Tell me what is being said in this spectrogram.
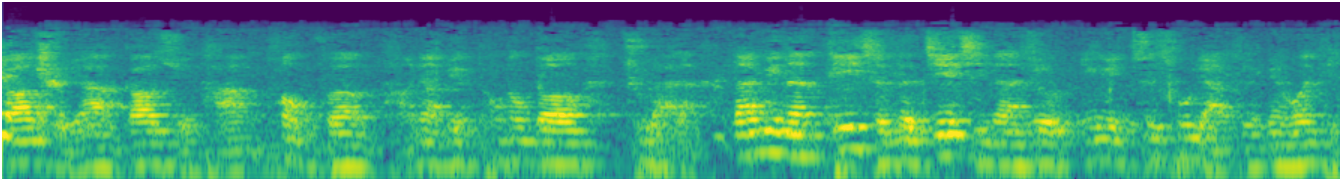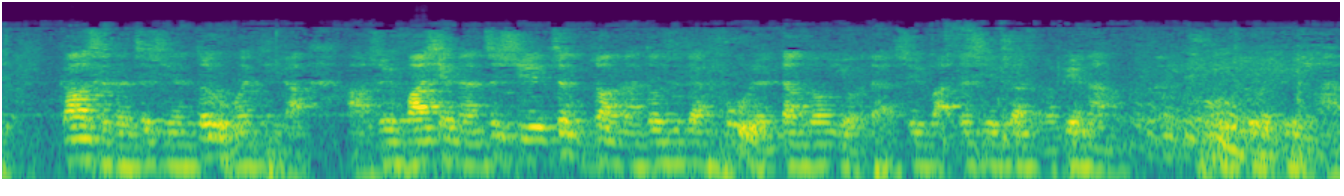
高血压、高血糖、痛风、糖尿病，通通都出来了。那因为呢，低层的阶级呢，就因为吃粗粮，所以没有问题。高层的这些人都有问题了啊，所以发现呢，这些症状呢都是在富人当中有的，所以把这些叫什么病呢？富贵病啊。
